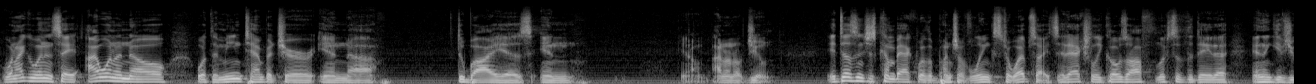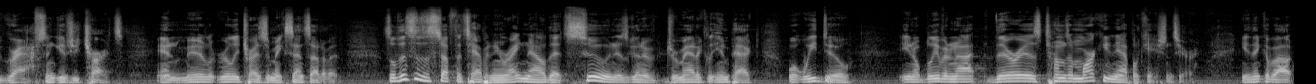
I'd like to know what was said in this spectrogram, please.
when I go in and say, I want to know what the mean temperature in uh, Dubai is in, you know, I don't know, June. It doesn't just come back with a bunch of links to websites. It actually goes off, looks at the data, and then gives you graphs and gives you charts and really tries to make sense out of it. So this is the stuff that's happening right now that soon is going to dramatically impact what we do. You know, believe it or not, there is tons of marketing applications here. You think about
